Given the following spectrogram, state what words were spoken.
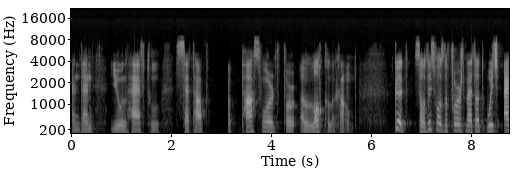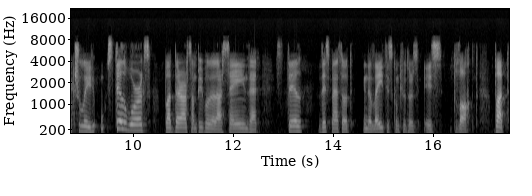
And then you will have to set up a password for a local account. Good. So this was the first method, which actually still works, but there are some people that are saying that still this method in the latest computers is blocked. But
